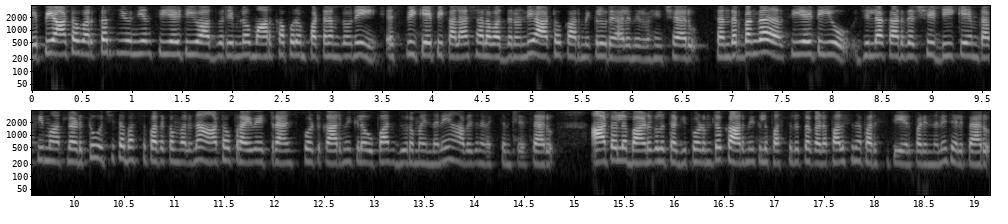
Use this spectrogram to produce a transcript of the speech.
AP auto workers union CITU ఆధ్వర్యంలో మార్కాపురం పట్టణంలోని ఎస్పీకేపీ కళాశాల వద్ద నుండి ఆటో కార్మికులు ర్యాలీ నిర్వహించారు. సందర్భంగా సిఐటియు జిల్లా కార్యదర్శి డికేఎం రఫీ మాట్లాడుతూ ఉచిత బస్సు పథకం వలన ఆటో ప్రైవేట్ ట్రాన్స్పోర్ట్ కార్మికుల ఉపాధి దూరమైందని ఆవేదన వ్యక్తం చేశారు. ఆటోల బాడుగలు తగ్గిపోవడంతో కార్మికులు పస్తులతో గడపాల్సిన పరిస్థితి ఏర్పడిందని తెలిపారు.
